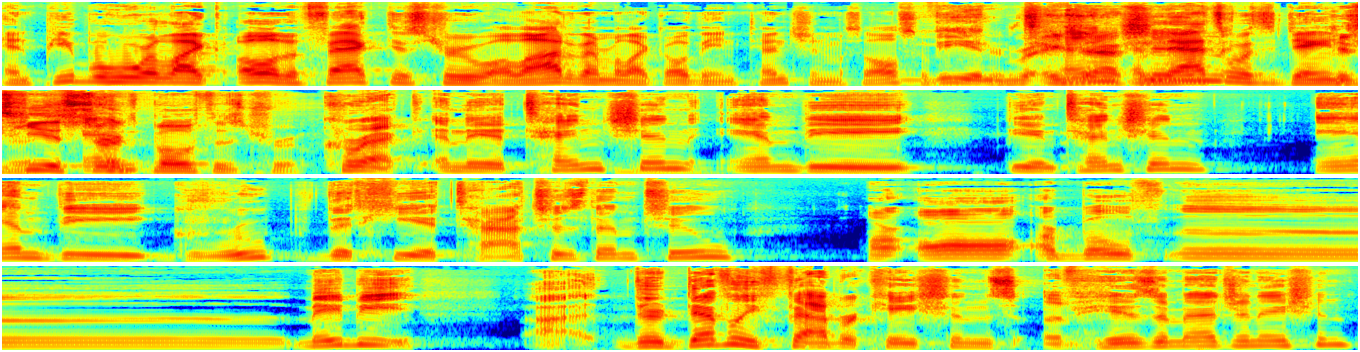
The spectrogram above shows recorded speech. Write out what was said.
and people who are like, oh, the fact is true, a lot of them are like, oh, the intention must also The be true. intention- And that's what's dangerous. Because he asserts both as true. Correct. And the attention and the the intention and the group that he attaches them to are all are both uh, maybe uh, they're definitely fabrications of his imagination.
